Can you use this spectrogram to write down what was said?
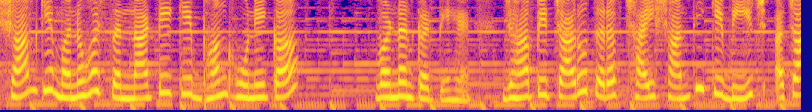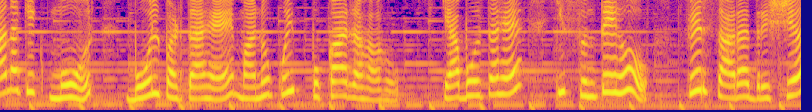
शाम के मनोहर सन्नाटे के भंग होने का वर्णन करते हैं, जहाँ पे चारों तरफ़ छाई शांति के बीच अचानक एक मोर बोल पड़ता है, मानो कोई पुकार रहा हो। क्या बोलता है कि सुनते हो फिर सारा दृश्य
